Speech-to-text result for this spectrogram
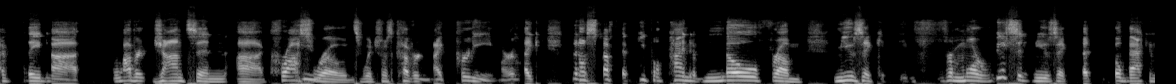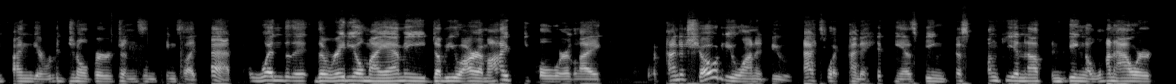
I've played uh, Robert Johnson uh, Crossroads, which was covered by Cream, or like, you know, stuff that people kind of know from music, from more recent music, but go back and find the original versions and things like that. When the, the Radio Miami WRMI people were like, what kind of show do you want to do? That's what kind of hit me as being just funky enough and being a one hour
